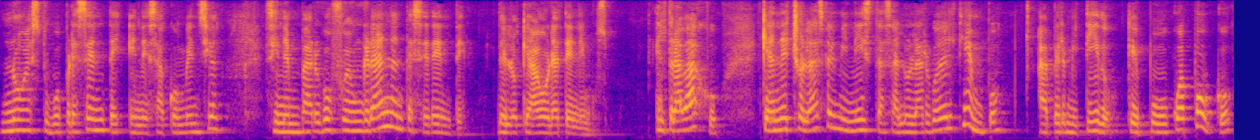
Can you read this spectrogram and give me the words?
no estuvo presente en esa convención. Sin embargo, fue un gran antecedente de lo que ahora tenemos. El trabajo que han hecho las feministas a lo largo del tiempo ha permitido que poco a poco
